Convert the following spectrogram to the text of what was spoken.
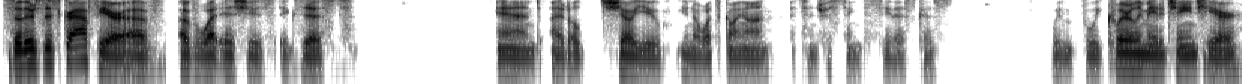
so there's this graph here of of what issues exist. And it'll show you, you know, what's going on. It's interesting to see this because we we clearly made a change here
